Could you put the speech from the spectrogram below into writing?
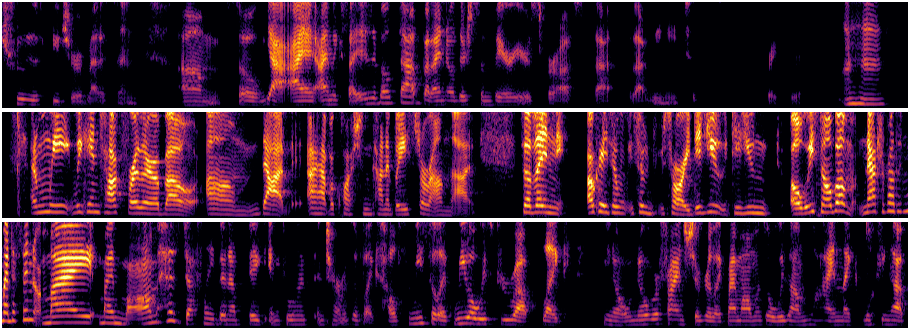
truly the future of medicine. Um, so yeah I, i'm excited about that but i know there's some barriers for us that that we need to break through. Hmm And we we can talk further about um that. I have a question kind of based around that. So then, okay, so so sorry. Did you did you always know about naturopathic medicine? my my mom has definitely been a big influence in terms of like health for me so like we always grew up like you know no refined sugar like my mom was always online like looking up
